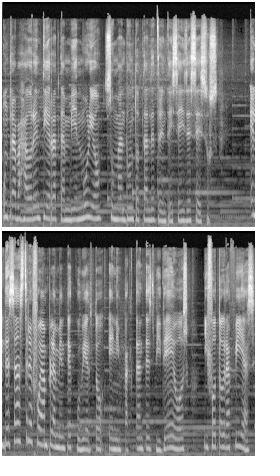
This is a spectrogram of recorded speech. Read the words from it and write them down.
Un trabajador en tierra también murió, sumando un total de 36 decesos. El desastre fue ampliamente cubierto en impactantes videos y fotografías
